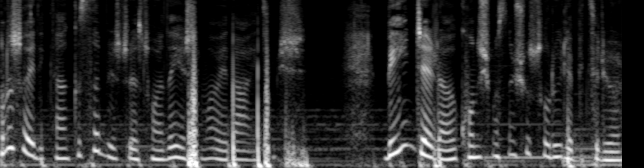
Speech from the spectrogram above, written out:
Bunu söyledikten kısa bir süre sonra da yaşama veda etmiş. Beyin cerrahı konuşmasını şu soruyla bitiriyor.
